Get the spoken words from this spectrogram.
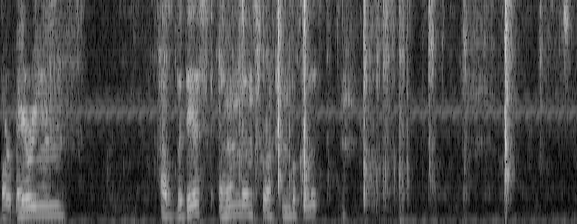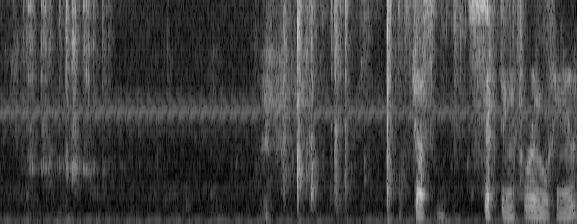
Barbarian has the disc and the instruction booklet. Just sifting through here.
